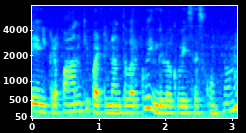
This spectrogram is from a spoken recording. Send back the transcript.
నేను ఇక్కడ పాన్కి పట్టినంత వరకు ఇందులోకి వేసేసుకుంటున్నాను.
